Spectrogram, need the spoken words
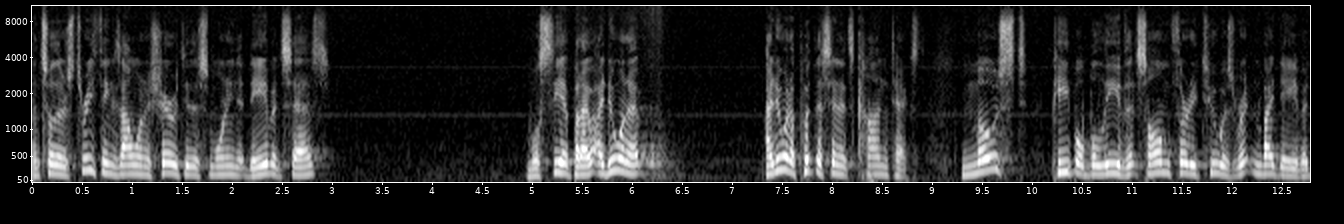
And so there's three things I want to share with you this morning that David says. We'll see it, but I, I do want to I do want to put this in its context. Most people believe that Psalm 32 was written by David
